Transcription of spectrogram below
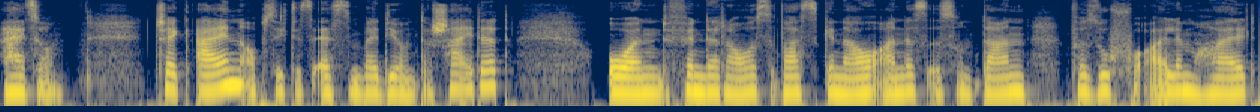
Also, check ein, ob sich das Essen bei dir unterscheidet und finde raus, was genau anders ist und dann versuch vor allem halt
